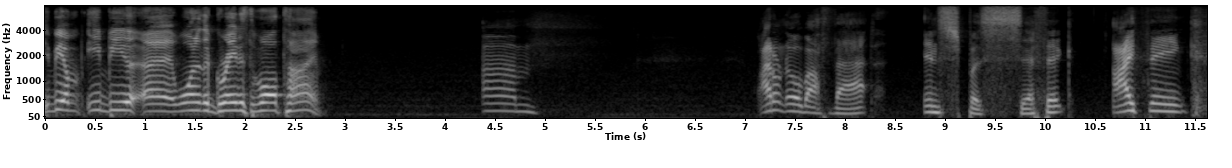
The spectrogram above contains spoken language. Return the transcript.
He'd be a, he'd be uh, one of the greatest of all time. Um, I don't know about that in specific. I think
